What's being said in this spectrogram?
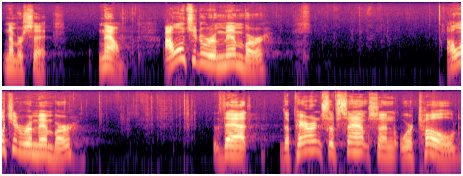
number 6. Now, I want you to remember I want you to remember that the parents of Samson were told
